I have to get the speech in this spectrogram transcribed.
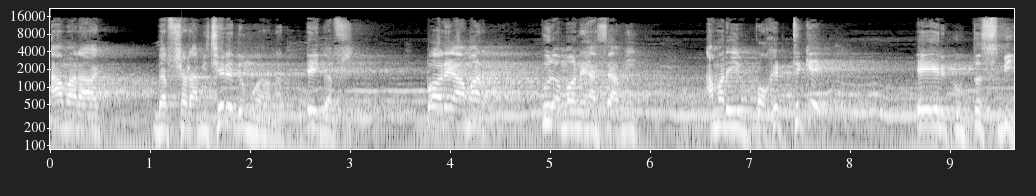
আমার আগ ব্যবসাটা আমি ছেড়ে দেবো আমার এই ব্যবসা। পরে আমার পুরো মনে আছে আমি, আমার এই পকেট থেকে এরকম তসবি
